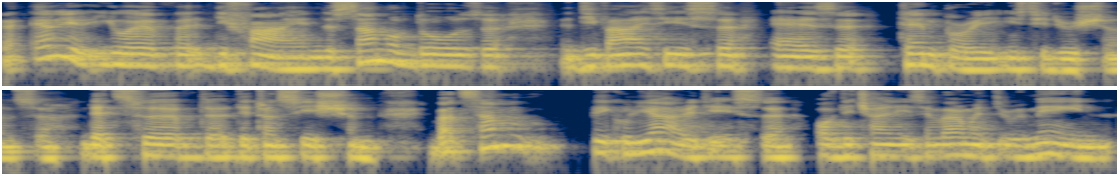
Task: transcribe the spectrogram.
Earlier, you have uh, defined some of those uh, devices uh, as temporary institutions that served the transition, but some peculiarities of the Chinese environment remain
